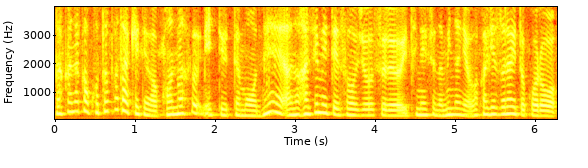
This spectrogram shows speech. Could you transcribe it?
なかなか言葉だけではこんな風にって言ってもねあの初めて掃除をする1年生のみんなには分かりづらいところを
